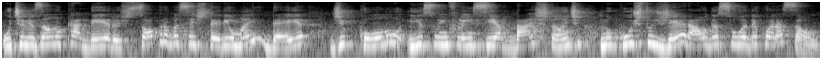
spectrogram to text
utilizando cadeiras só para vocês terem uma ideia de como isso influencia bastante no custo geral da sua decoração.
